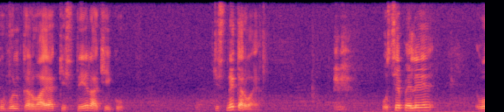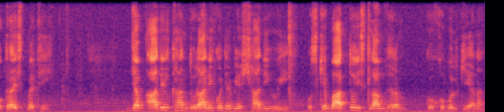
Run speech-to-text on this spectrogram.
कबूल करवाया किसने राखी को? किसने करवाया? उससे पहले वो क्राइस्ट में थी। जब आदिल खान दुरानी को जब ये शादी हुई उसके बाद तो इस्लाम धर्म को कबूल किया ना?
